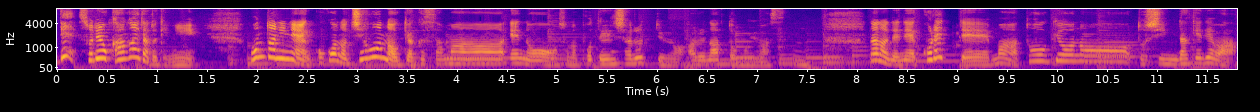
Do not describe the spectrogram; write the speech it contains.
で、それを考えたときに、本当にね、ここの地方のお客様へのそのポテンシャルっていうのはあるなと思います。うん、なのでね、これってまあ東京の都心だけでは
